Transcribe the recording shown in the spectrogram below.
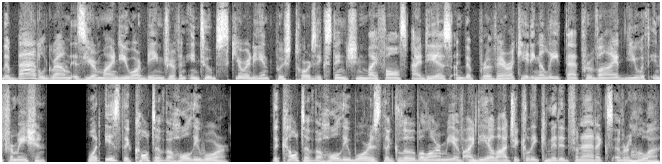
The battleground is your mind you are being driven into obscurity and pushed towards extinction by false ideas and the prevaricating elite that provide you with information. What is the cult of the holy war? The cult of the holy war is the global army of ideologically committed fanatics of Rahowa,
